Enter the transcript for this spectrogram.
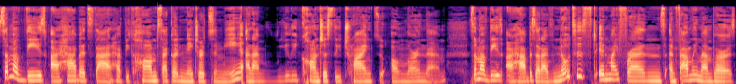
some of these are habits that have become second nature to me, and I'm really consciously trying to unlearn them. Some of these are habits that I've noticed in my friends and family members,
